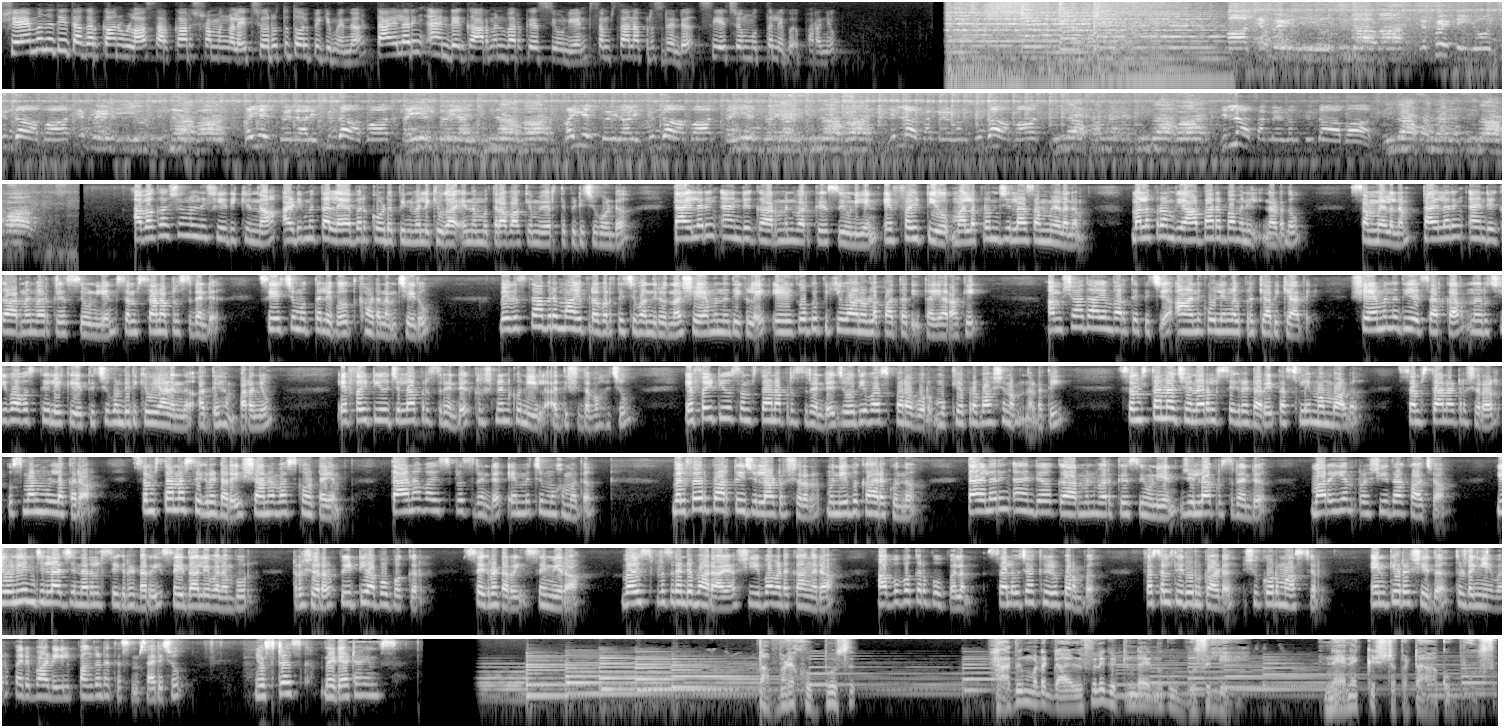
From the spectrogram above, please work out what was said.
ക്ഷേമനിധി തകർക്കാനുള്ള സർക്കാർ ശ്രമങ്ങളെ ചെറുത്തു തോൽപ്പിക്കുമെന്ന് tailoring and garment workers union സംസ്ഥാന പ്രസിഡന്റ് സി എച്ച് മുത്തലിബ് പറഞ്ഞു. FITU സിന്ദാബാദ് FITU സിന്ദാബാദ് FITU സിന്ദാബാദ് തയ്യൽ തൊഴിലാളി സിന്ദാബാദ് തയ്യൽ തൊഴിലാളി സിന്ദാബാദ് തയ്യൽ തൊഴിലാളി സിന്ദാബാദ് തയ്യൽ തൊഴിലാളി സിന്ദാബാദ് ജില്ലാ സമ്മേളനം സിന്ദാബാദ് ജില്ലാ സമ്മേളനം സിന്ദാബാദ് ജില്ലാ സമ്മേളനം സിന്ദാബാദ് അവകാശങ്ങൾ നിഷേധിക്കുന്ന അടിമത്ത ലേബർ കോഡ് പിൻവലിക്കുക എന്ന മുദ്രാവാക്യം ഉയർത്തിപ്പിടിച്ചുകൊണ്ട് tailoring and garment workers union F I T O Malappuram ജില്ലാ സമ്മേളനം മലപ്പുറം വ്യാപാര ഭവനിൽ നടന്നു. സമ്മേളനം tailoring and garment workers union സംസ്ഥാന പ്രസിഡന്റ് സി എച്ച് മുത്തലിബ് ഉദ്ഘാടനം ചെയ്തു. വ്യവസ്ഥാപരമായി പ്രവർത്തിച്ചു വന്നിരുന്ന ക്ഷേമനിധികളെ ഏകോപിപ്പിക്കുവാനുള്ള പദ്ധതി തയ്യാറാക്കി. അംശാദായം വർദ്ധിപ്പിച്ച് ആനുകൂല്യങ്ങൾ പ്രഖ്യാപിക്കാതെ ക്ഷേമനിധിയെ സർക്കാർ നിർജീവാവസ്ഥയിലേക്ക് എത്തിച്ചുകൊണ്ടിരിക്കുകയാണെന്ന് അദ്ദേഹം പറഞ്ഞു. എഫ് ഐ ടി യു ജില്ലാ പ്രസിഡന്റ് കൃഷ്ണൻ കുനിയിൽ അധ്യക്ഷത വഹിച്ചു. എഫ് ഐ ടി യു സംസ്ഥാന പ്രസിഡന്റ് ജ്യോതിവാസ് പറവൂർ മുഖ്യപ്രഭാഷണം നടത്തി. സംസ്ഥാന ജനറൽ സെക്രട്ടറി തസ്ലിം അമ്പാട് സംസ്ഥാന ട്രഷറർ ഉസ്മാൻ മുല്ലക്കര സംസ്ഥാന സെക്രട്ടറി ഷാനവാസ് കോട്ടയം താന vice president M H Muhammad welfare party ജില്ലാ treasurer Muneeb Karakkunnu tailoring and garment workers union ജില്ലാ പ്രസിഡന്റ് മറിയം റഷീദ കാച്ച യൂണിയൻ ജില്ലാ general secretary Saidali Valamboor treasurer P T Abubakar secretary Sameera vice പ്രസിഡന്റുമാരായ Sheeba Vadakkangara Abubakar Poopalam Saloja Keezhuparamba Fasal Thirurkkad Shukkur master N K Rasheed തുടങ്ങിയവർ പരിപാടിയിൽ പങ്കെടുത്ത് സംസാരിച്ചു. News desk media times. നമ്മുടെ ഹുബൂസ്. അത് നമ്മുടെ ഗൾഫിൽ കിട്ടുണ്ടായിരുന്ന കുബൂസില്ലേ? നിനക്കിഷ്ടപ്പെട്ട ആ കുബൂസ്.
